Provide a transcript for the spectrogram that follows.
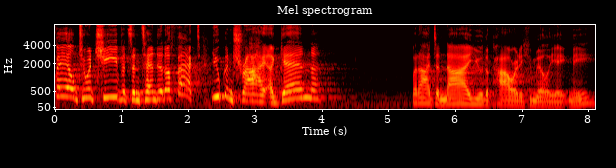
failed to achieve its intended effect. You can try again, but I deny you the power to humiliate me.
